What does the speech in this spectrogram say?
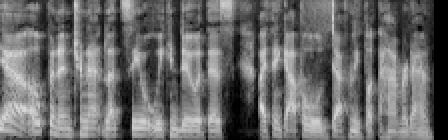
yeah, open internet. Let's see what we can do with this. I think Apple will definitely put the hammer down.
